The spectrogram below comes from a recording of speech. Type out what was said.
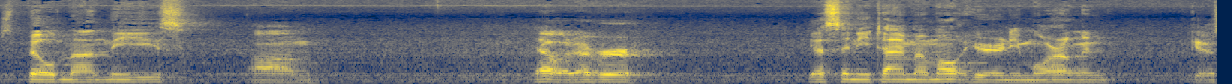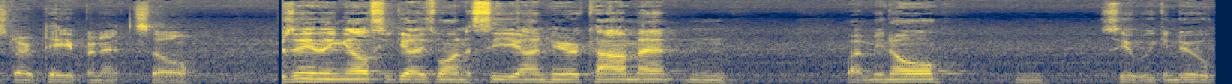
just building on these um, yeah whatever. Guess anytime I'm out here anymore I'm gonna, gonna start taping it so. If there's anything else you guys want to see on here comment and let me know and see what we can do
